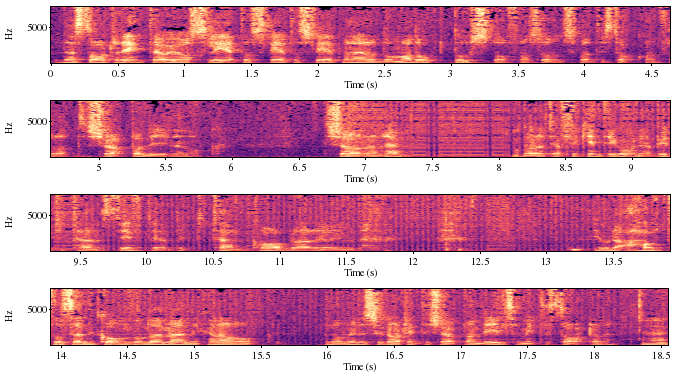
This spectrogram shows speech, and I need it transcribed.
den startade inte och jag slet och slet och slet med den här och de hade åkt buss då från Sundsvall till Stockholm för att köpa bilen och köra den hem. Bara att jag fick inte igång den. Jag bytte tändstift, jag bytte tändkablar, jag gjorde, gjorde allt och sen kom de där människorna och de ville såklart inte köpa en bil som inte startade. Nej.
